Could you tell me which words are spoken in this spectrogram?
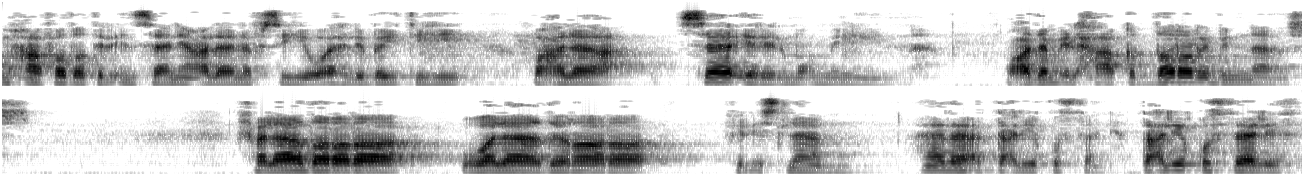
محافظة الإنسان على نفسه وأهل بيته وعلى سائر المؤمنين وعدم إلحاق الضرر بالناس. فلا ضرر ولا ضرار في الإسلام. هذا التعليق الثاني. التعليق الثالث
